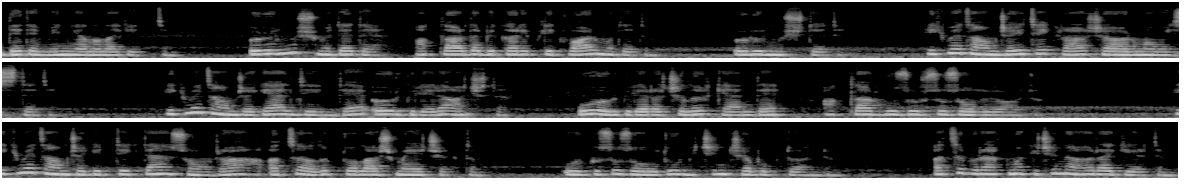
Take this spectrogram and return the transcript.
Dedemin yanına gittim. Örülmüş mü dede? Atlarda bir gariplik var mı dedim. Örülmüş dedi. Hikmet amcayı tekrar çağırmamı istedi. Hikmet amca geldiğinde örgüleri açtı. O örgüler açılırken de atlar huzursuz oluyordu. Hikmet amca gittikten sonra atı alıp dolaşmaya çıktım. Uykusuz olduğum için çabuk döndüm. Atı bırakmak için ahıra girdim.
